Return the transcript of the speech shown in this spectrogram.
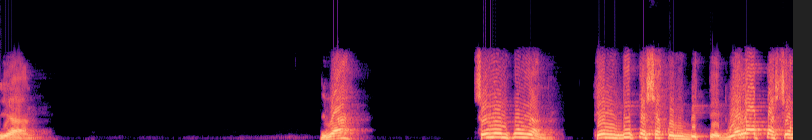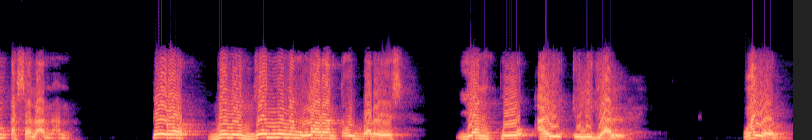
Yan. Di ba? So, yun po yan. Hindi pa siya convicted. Wala pa siyang kasalanan. Pero, binigyan niyo ng warrant of arrest, yan po ay illegal. Ngayon,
